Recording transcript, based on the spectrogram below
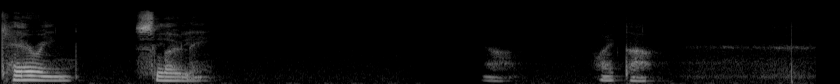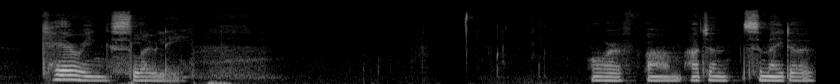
caring slowly. Yeah, like that. Caring slowly. Or if um, Ajahn Sumedho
